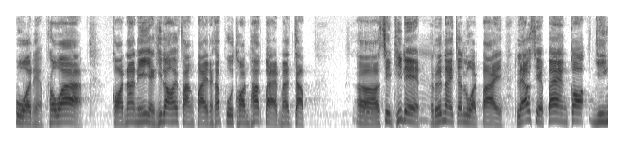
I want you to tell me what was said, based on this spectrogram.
กลัวเนี่ย เพราะว่าก่อนหน้านี้อย่างที่เล่าให้ฟังไปนะครับภูธรภาค 8 มาจับ เอ่อสิทธิเดชหรือนายจรวดไป แล้วเสียแป้งก็ยิง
